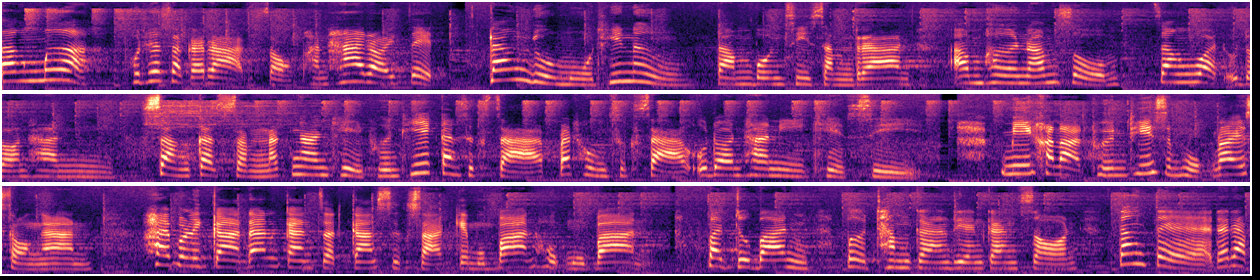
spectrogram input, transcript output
ตั้งเมื่อพุทธศักราช 2507 ตั้งอยู่หมู่ที่ 1 ตำบลสีสำราญ อำเภอน้ำโสม จังหวัดอุดรธานี สังกัดสำนักงานเขตพื้นที่การศึกษาประถมศึกษาอุดรธานีเขต 4 มีขนาดพื้นที่ 16 ไร่ 2 งาน ให้บริการด้านการจัดการศึกษาแก่หมู่บ้าน 6 หมู่บ้าน ปัจจุบันเปิดทำการเรียนการสอน ตั้งแต่ระดับ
